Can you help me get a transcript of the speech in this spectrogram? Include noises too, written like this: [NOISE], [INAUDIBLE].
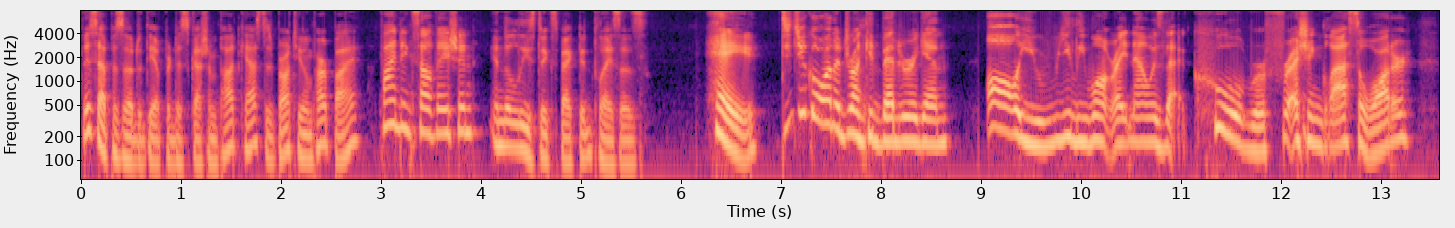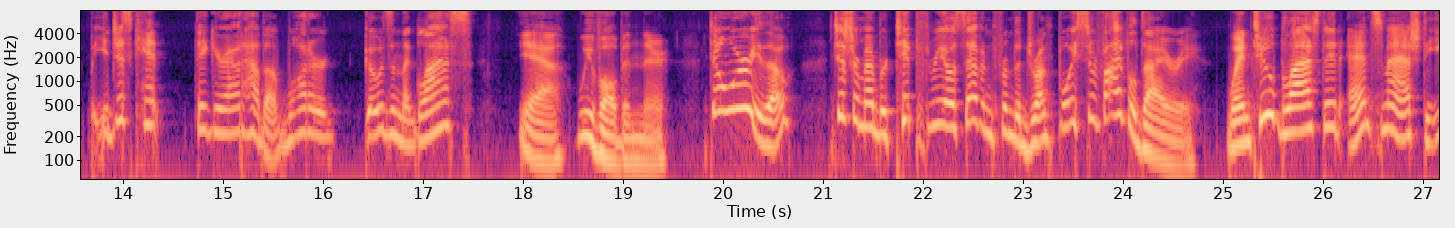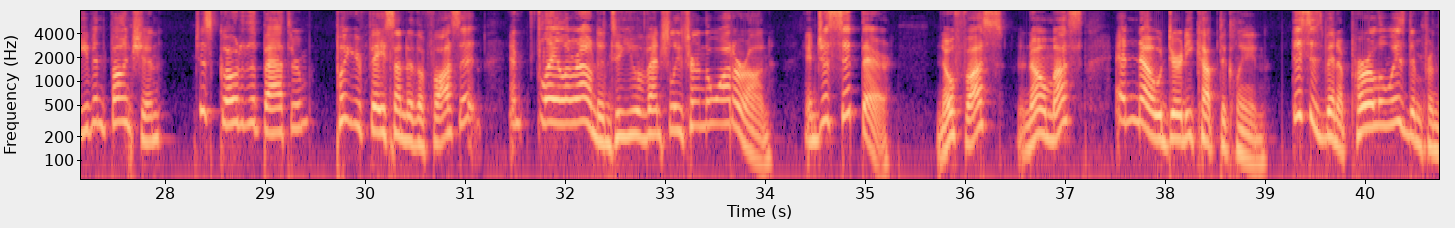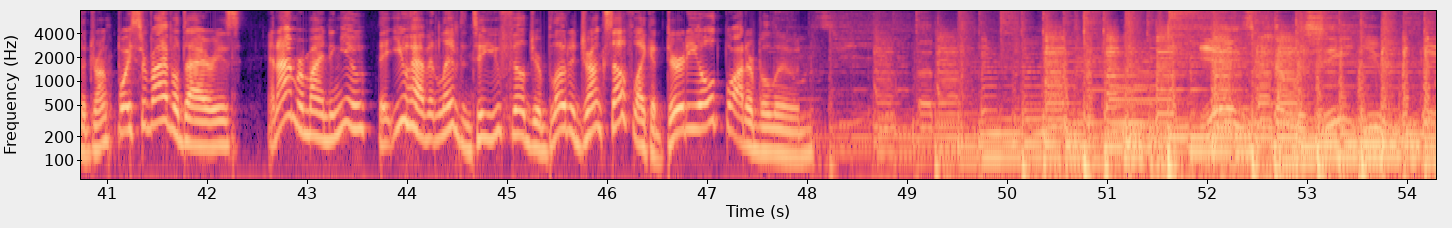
This episode of the Up for Discussion podcast is brought to you in part by Finding Salvation in the Least Expected Places. Hey, did you go on a drunken bender again? All you really want right now is that cool, refreshing glass of water, but you just can't figure out how the water goes in the glass? Yeah, we've all been there. Don't worry though. Just remember tip 307 from the Drunk Boy Survival Diary. When too blasted and smashed to even function, just go to the bathroom, put your face under the faucet, and flail around until you eventually turn the water on. And just sit there. No fuss, no muss, and no dirty cup to clean. This has been a pearl of wisdom from the Drunk Boy Survival Diaries, and I'm reminding you that you haven't lived until you filled your bloated drunk self like a dirty old water balloon. Yeah, he's come to see you.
